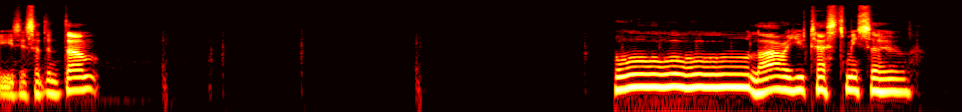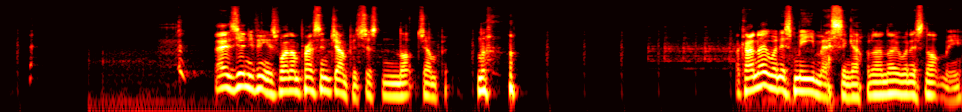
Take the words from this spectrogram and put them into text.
easier said than done. Oh, Lara, you test me so. That is the only thing is when I'm pressing jump, it's just not jumping. like I know when it's me messing up, and I know when it's not me.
